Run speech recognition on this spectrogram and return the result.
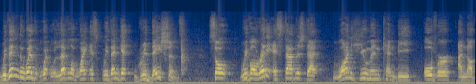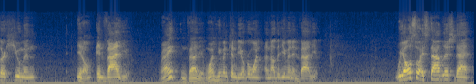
within the level of whiteness, we then get gradations. So we've already established that one human can be over another human, you know, in value. right? In value. One human can be over one another human in value. We also established that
